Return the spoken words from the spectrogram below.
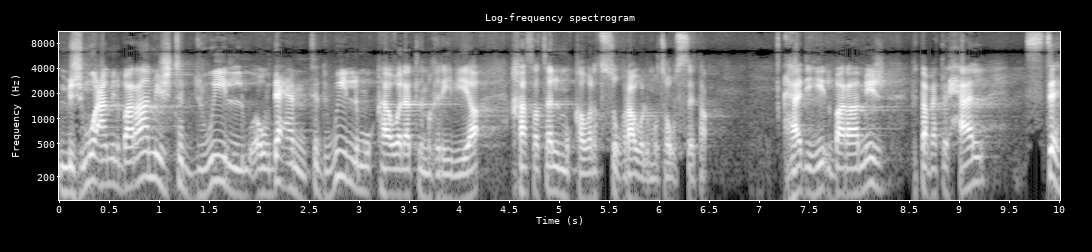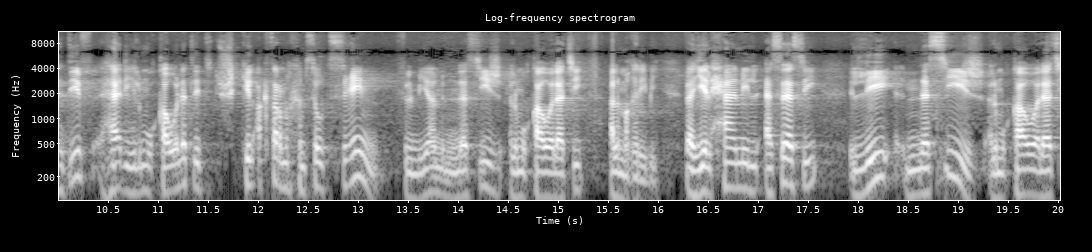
مجموعة من برامج تدويل أو دعم تدويل المقاولات المغربية خاصة المقاولات الصغرى والمتوسطة. هذه البرامج بطبيعة الحال تستهدف هذه المقاولات التي تشكل أكثر من 95% من نسيج المقاولات المغربي. فهي الحامل الأساسي لنسيج المقاولات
